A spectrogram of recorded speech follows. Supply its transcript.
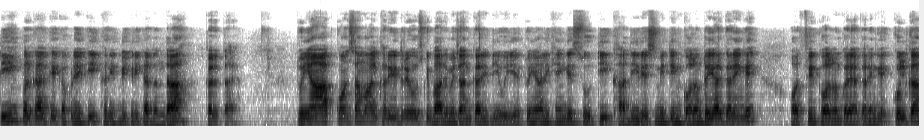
तीन प्रकार के कपड़े की खरीद बिक्री का धंधा करता है। तो यहाँ आप कौन सा माल खरीद रहे हो, उसके बारे में जानकारी दी हुई है। तो यहाँ लिखेंगे सूती, खादी, रेशमी, तीन कॉलम तैयार करेंगे और फिर कॉलम तैयार करेंगे। कुल का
